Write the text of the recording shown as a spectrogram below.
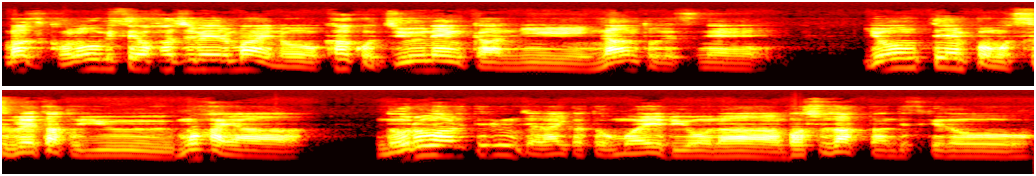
まずこのお店を始める前の過去10年間になんとですね4店舗も潰れたというもはや呪われてるんじゃないかと思えるような場所だったんですけど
